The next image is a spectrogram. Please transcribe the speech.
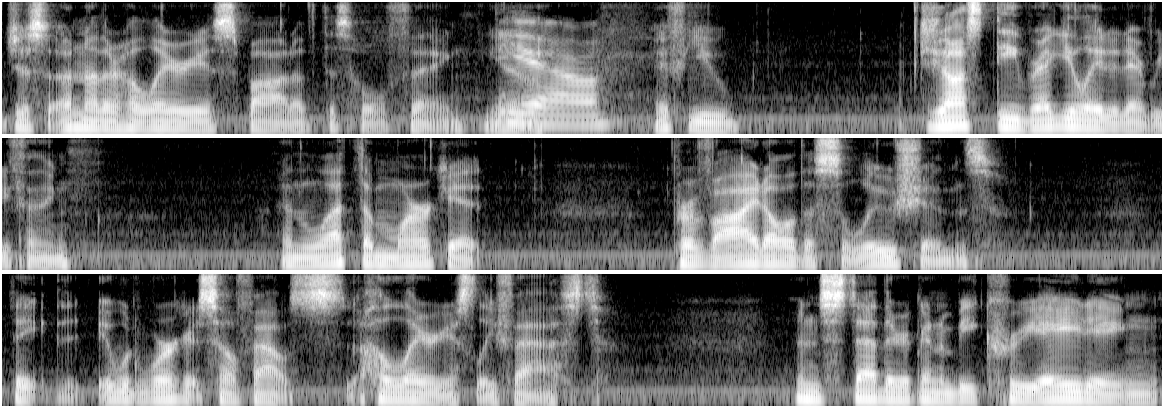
just another hilarious spot of this whole thing. You know? Yeah. If you just deregulated everything and let the market provide all the solutions, they, it would work itself out hilariously fast. Instead, they're going to be creating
